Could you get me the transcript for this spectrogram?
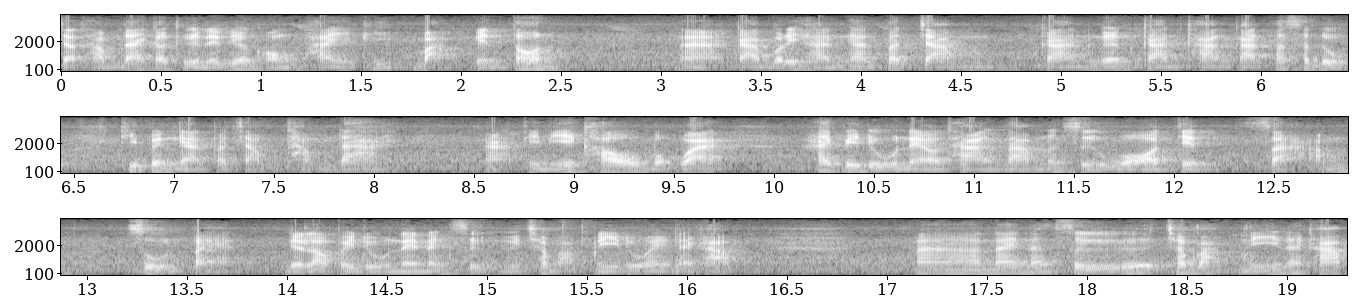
จะทำได้ก็คือในเรื่องของภัยพิบัติเป็นต้น การบริหารงานประจำการเงินการคลังการพัสดุที่เป็นงานประจำทำได้ ทีนี้เขาบอกว่าให้ไปดูแนวทางตามหนังสือว7308 เดี๋ยวเราไปดูในหนังสือฉบับนี้ด้วยนะครับในหนังสือฉบับนี้นะครับ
